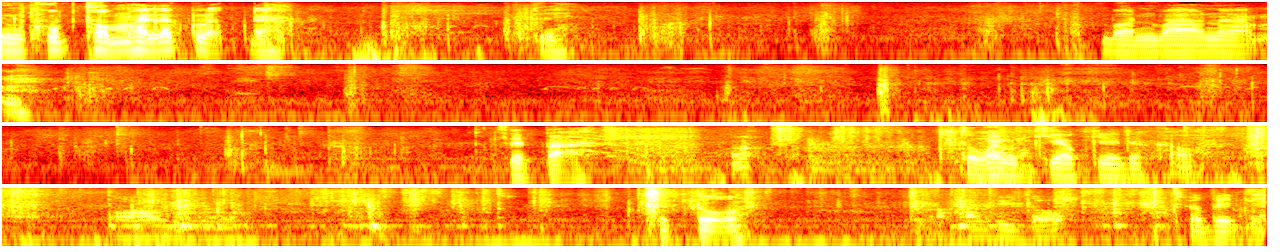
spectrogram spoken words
เพิ่นคุบถมให้เลิกเลิกได้พี่บอนวาวน้ำเสร็จป่าส่งให้มันเกี่ยวเกียร์เดี๋ยวเขาอ๋อดีจะโตทางที่โต๊ะจะเป็นดิ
